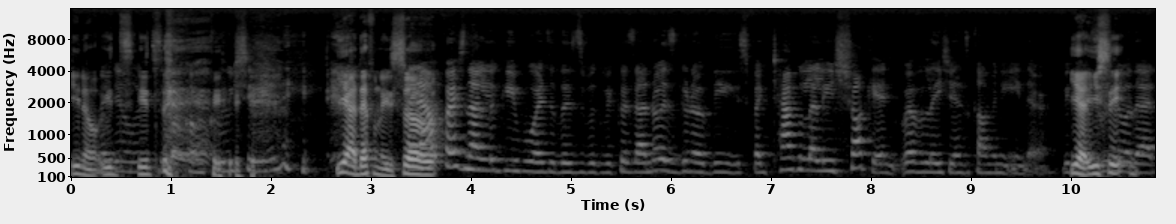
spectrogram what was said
you know Middle it's it's conclusion. yeah definitely. So I'm personally looking forward to this book because I know it's gonna be spectacularly shocking revelations coming in there. Yeah, you see- know that,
